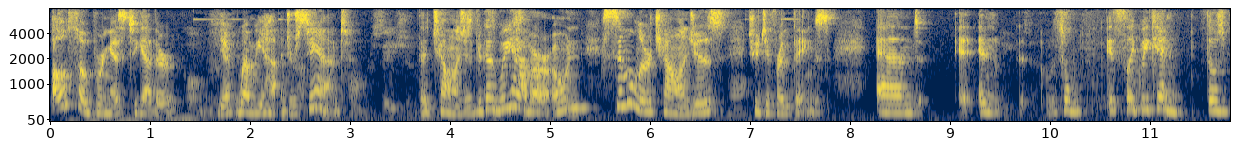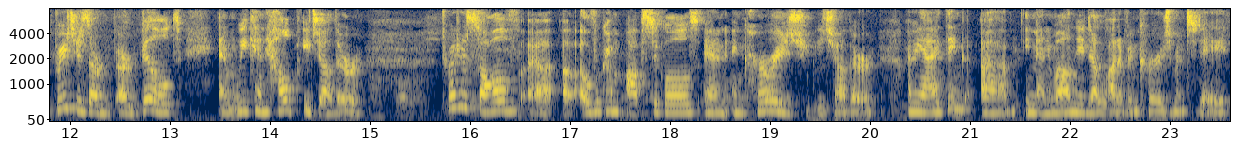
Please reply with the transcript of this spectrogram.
also bring us together Yep. when we understand the challenges because we have our own similar challenges to different things. And and so it's like we can those bridges are, are built and we can help each other try to solve uh, uh, overcome obstacles and encourage each other. I mean i think uh, emmanuel needed a lot of encouragement today.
